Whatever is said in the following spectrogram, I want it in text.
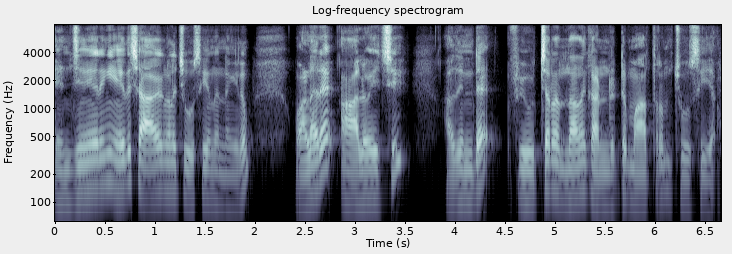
എൻജിനീയറിങ് ഏത് ശാഖങ്ങൾ ചൂസ് ചെയ്യുന്നുണ്ടെങ്കിലും വളരെ ആലോചിച്ച് അതിന്റെ ഫ്യൂച്ചർ എന്താണെന്ന് കണ്ടിട്ട് മാത്രം ചൂസ് ചെയ്യാം.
